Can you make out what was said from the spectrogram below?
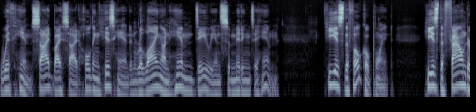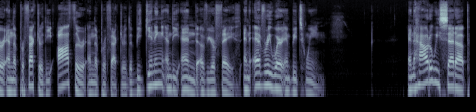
with Him side by side, holding His hand and relying on Him daily and submitting to Him. He is the focal point. He is the founder and the perfecter, the author and the perfecter, the beginning and the end of your faith, and everywhere in between. And how do we set up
